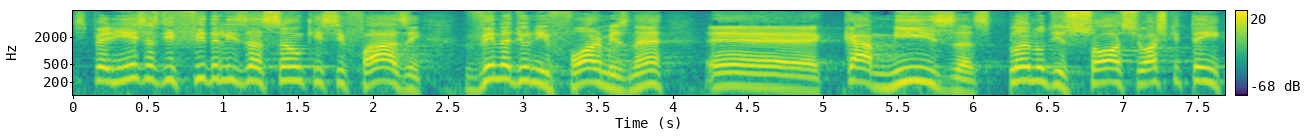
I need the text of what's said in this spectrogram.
Experiências de fidelização que se fazem, venda de uniformes, né? É, camisas, plano de sócio, eu acho que tem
